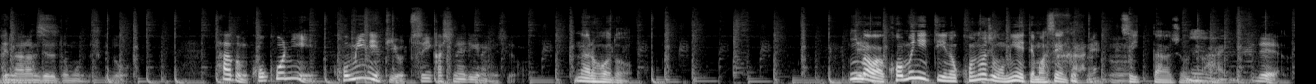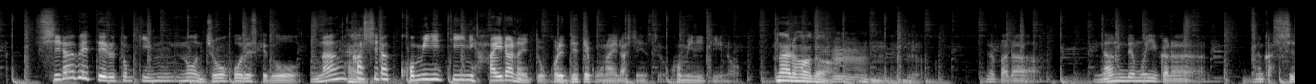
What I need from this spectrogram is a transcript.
で並んでると思うんですけど、多分ここにコミュニティを追加しないといけないんですよ。なるほど。今はコミュニティのこの字も見えてませんからね。うん、ツイッター上では。はい、で、調べてる時の情報ですけど、何かしらコミュニティに入らないとこれ出てこないらしいんですよ、コミュニティの。なるほど。うん、だから、何でもいいから、なんか調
